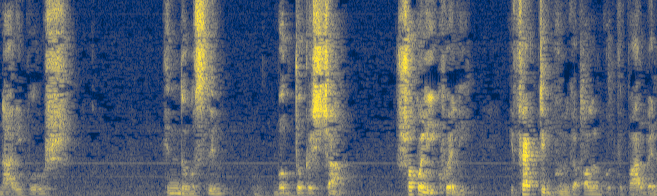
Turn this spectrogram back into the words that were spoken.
নারী, পুরুষ, হিন্দু, মুসলিম, বৌদ্ধ, খ্রিস্টান সকলে ইকুয়ালি ইফেক্টিভ ভূমিকা পালন করতে পারবেন,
